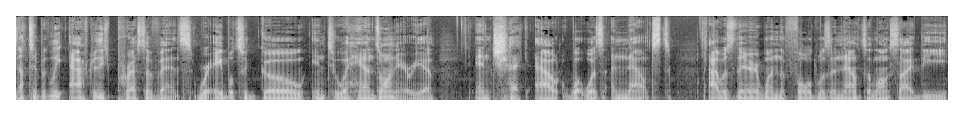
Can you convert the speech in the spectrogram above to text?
Now, typically after these press events, we're able to go into a hands on area and check out what was announced. I was there when the Fold was announced alongside the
